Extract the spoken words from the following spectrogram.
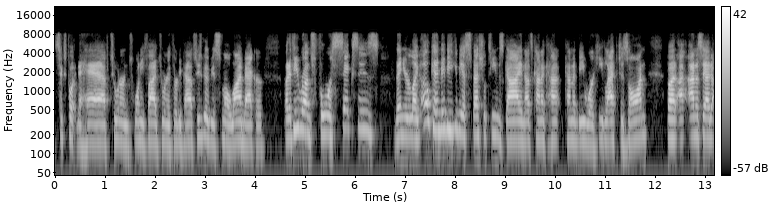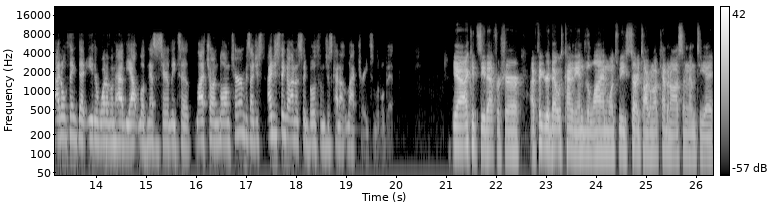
six foot and a half, 225, 230 pounds. So he's going to be a small linebacker. But if he runs four sixes, then you're like, okay, maybe he could be a special teams guy, and that's kind of kind of be where he latches on. But I, honestly, I, I, don't think that either one of them have the outlook necessarily to latch on long term because I just I just think honestly both of them just kind of lack traits a little bit. Yeah, I could see that for sure. I figured that was kind of the end of the line once we started talking about Kevin Austin and MTA.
